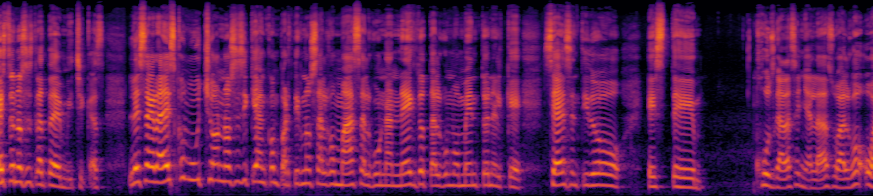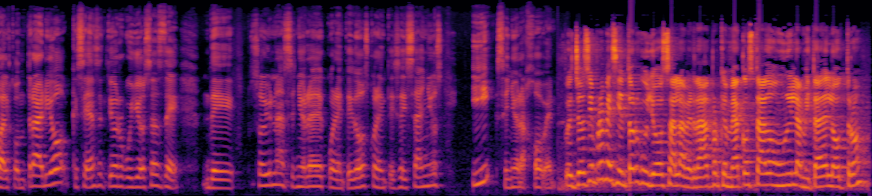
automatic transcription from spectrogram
esto no se trata de mí, chicas. Les agradezco mucho. No sé si quieran compartirnos algo más, alguna anécdota, algún momento en el que se hayan sentido, este, juzgadas, señaladas o algo, o al contrario, que se hayan sentido orgullosas de, de, soy una señora de 42, 46 años y señora joven. Pues yo siempre me siento orgullosa, la verdad, porque me ha costado uno y la mitad del otro.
